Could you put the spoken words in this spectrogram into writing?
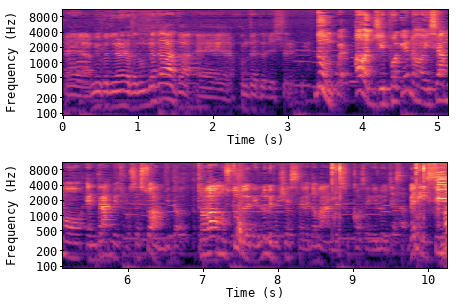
Eh, amico di Valerio da lunga data e contento di essere qui. Dunque, oggi, poiché noi siamo entrambi sullo stesso ambito, trovavamo stupido che lui mi facesse le domande su cose che lui già sa benissimo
